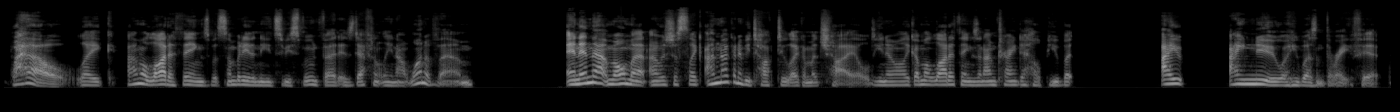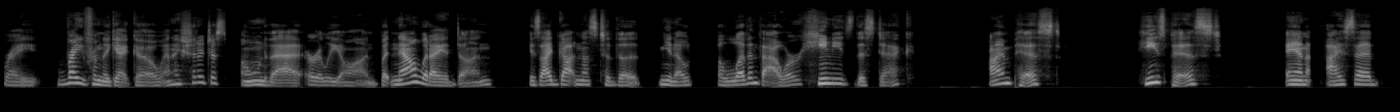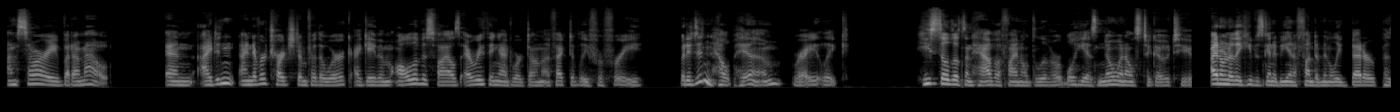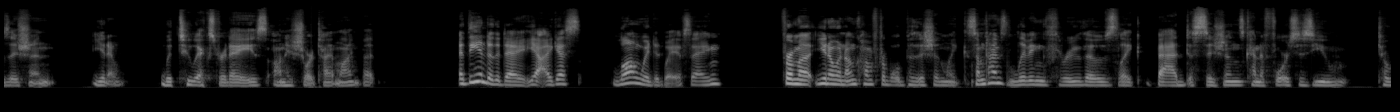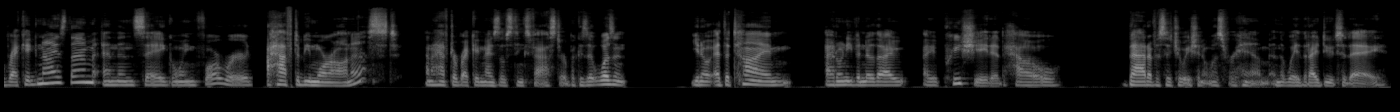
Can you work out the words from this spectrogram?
wow, like I'm a lot of things, but somebody that needs to be spoon fed is definitely not one of them. And in that moment, I was just like, I'm not going to be talked to like I'm a child, you know, like I'm a lot of things and I'm trying to help you, but I I knew he wasn't the right fit, right? Right from the get-go, and I should have just owned that early on. But now what I had done is I'd gotten us to the, you know, 11th hour. He needs this deck. I'm pissed. He's pissed. And I said, I'm sorry, but I'm out. And I didn't, I never charged him for the work. I gave him all of his files, everything I'd worked on effectively for free, but it didn't help him, right? Like he still doesn't have a final deliverable. He has no one else to go to. I don't know that he was going to be in a fundamentally better position, you know, with two extra days on his short timeline. But at the end of the day, yeah, I guess long winded way of saying from a, you know, an uncomfortable position, like sometimes living through those like bad decisions kind of forces you to recognize them and then say going forward, I have to be more honest and I have to recognize those things faster because it wasn't, you know, at the time, I don't even know that I, I appreciated how bad of a situation it was for him and the way that I do today.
